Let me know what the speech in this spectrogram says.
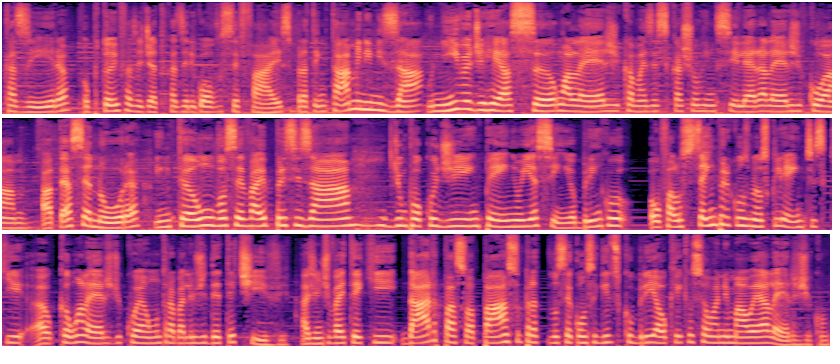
caseira. Optou em fazer dieta caseira igual você faz. para tentar minimizar o nível de reação alérgica. Mas esse cachorro em si, ele era alérgico a até a cenoura. Então você vai precisar de um pouco de empenho. E assim, eu brinco eu falo sempre com os meus clientes que o cão alérgico é um trabalho de detetive. A gente vai ter que dar passo a passo para você conseguir descobrir ao que, que o seu animal é alérgico.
